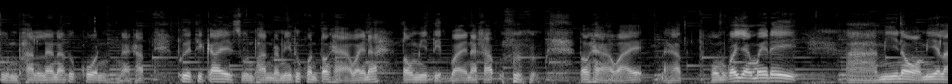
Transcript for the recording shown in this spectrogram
สูญพันธุ์แล้วนะทุกคนนะครับพืชที่ใกล้สูญพันธุ์แบบนี้ทุกคนต้องหาไว้นะต้องมีติดไว้นะครับ ต้องหาไว้นะครับ ผมก็ยังไม่ได้มีหน่อมีอะไร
